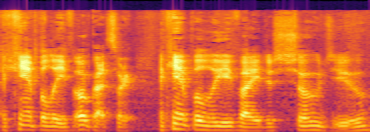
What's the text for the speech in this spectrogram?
I can't believe. Oh god, sorry. I can't believe I just showed you.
